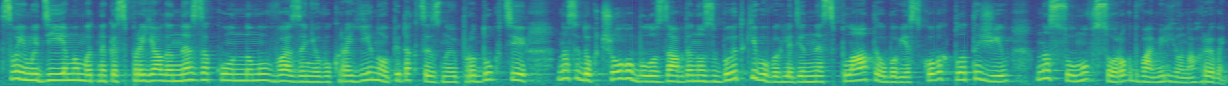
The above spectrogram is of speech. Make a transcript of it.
Своїми діями митники сприяли незаконному ввезенню в Україну підакцизної продукції, внаслідок чого було завдано збитків у вигляді несплати обов'язкових платежів на суму в 42 мільйона гривень.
